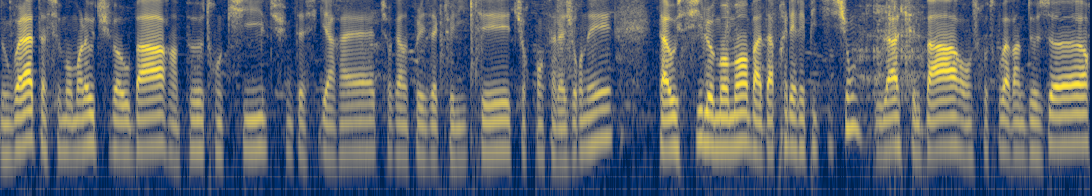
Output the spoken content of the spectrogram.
Donc voilà, tu as ce moment-là où tu vas au bar un peu tranquille, tu fumes ta cigarette, tu regardes un peu les actualités, tu repenses à la journée. Tu as aussi le moment bah, d'après les répétitions, où là c'est le bar, on se retrouve à 22h,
